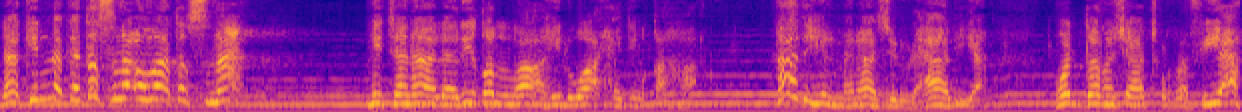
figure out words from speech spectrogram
لكنك تصنع ما تصنع لتنال رضا الله الواحد القهار. هذه المنازل العالية والدرجات الرفيعة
